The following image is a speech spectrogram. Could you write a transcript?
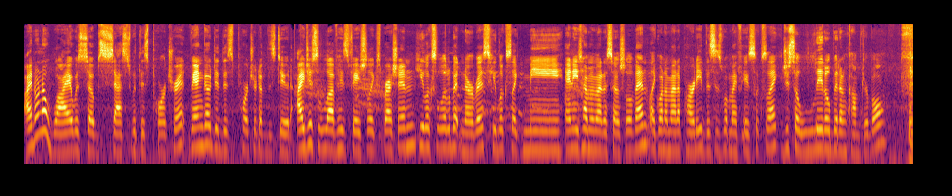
I don't know why I was so obsessed with this portrait. Van Gogh did this portrait of this dude. I just love his facial expression. He looks a little bit nervous. He looks like me anytime I'm at a social event. Like when I'm at a party, this is what my face looks like. Just a little bit uncomfortable. the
